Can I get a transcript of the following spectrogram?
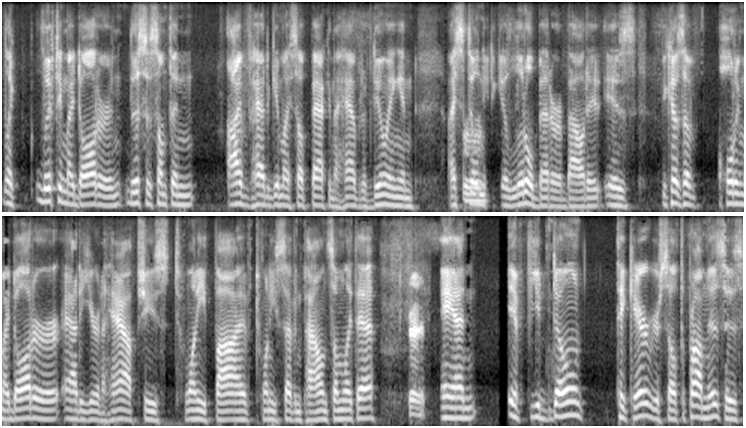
like lifting my daughter, and this is something I've had to get myself back in the habit of doing, and I still Mhm. need to get a little better about it, is because of holding my daughter at a year and a half. She's 25, 27 pounds, something like that. right. And if you don't take care of yourself, the problem is is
